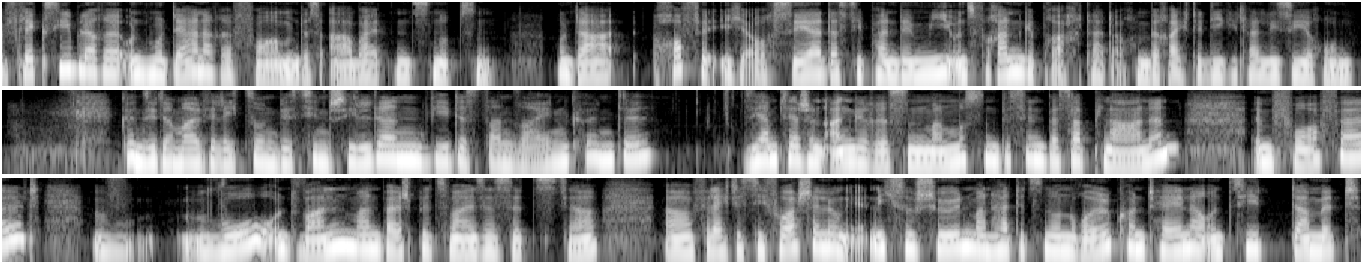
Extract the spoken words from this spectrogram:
flexiblere und modernere Formen des Arbeitens nutzen. Und da hoffe ich auch sehr, dass die Pandemie uns vorangebracht hat, auch im Bereich der Digitalisierung. Können Sie da mal vielleicht so ein bisschen schildern, wie das dann sein könnte? Sie haben es ja schon angerissen. Man muss ein bisschen besser planen im Vorfeld, wo und wann man beispielsweise sitzt. Ja, äh, vielleicht ist die Vorstellung nicht so schön. Man hat jetzt nur einen Rollcontainer und zieht damit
